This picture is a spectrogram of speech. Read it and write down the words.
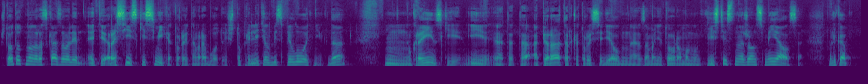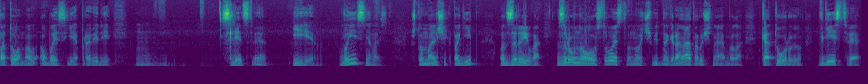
Что тут нам рассказывали эти российские СМИ, которые которые там работают, что прилетел беспилотник, да, украинский, и этот а, оператор, который сидел за монитором, он, естественно же, он смеялся. Только потом ОБСЕ провели следствие, и выяснилось, что мальчик погиб от взрыва взрывного устройства, ну, очевидно, граната ручная была, которую в действие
